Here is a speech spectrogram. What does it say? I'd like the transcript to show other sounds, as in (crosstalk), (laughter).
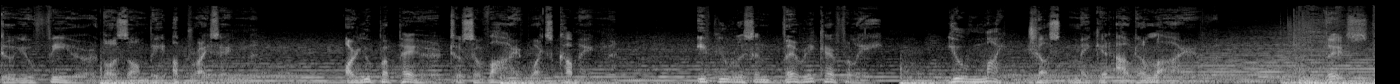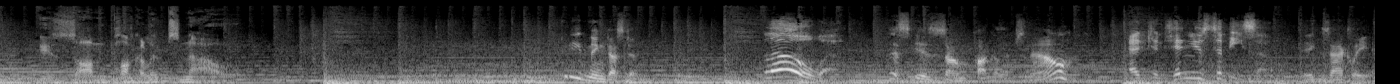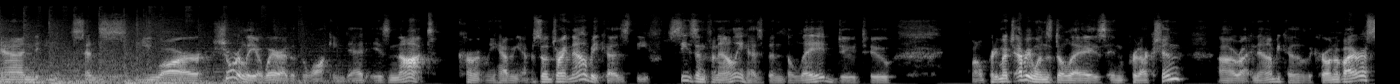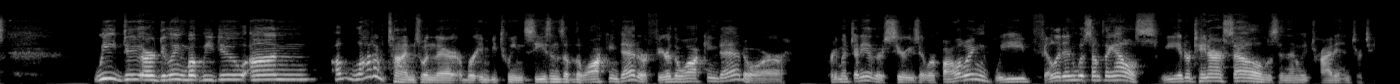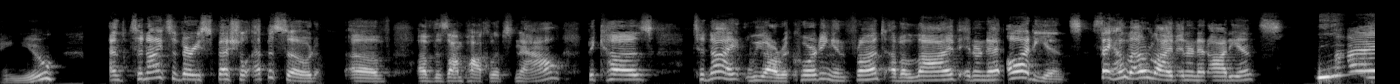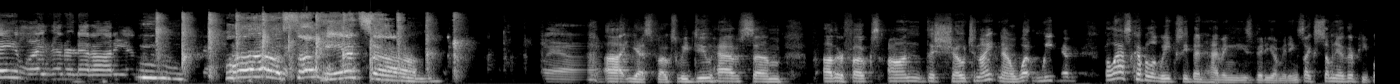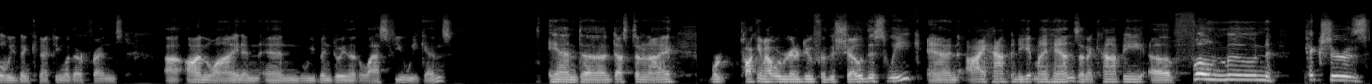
Do you fear the zombie uprising? Are you prepared to survive what's coming? If you listen very carefully, you might just make it out alive. This is Zompocalypse Now. Good evening, Dustin. Hello! This is Zompocalypse Now. And continues to be so. Exactly. And since you are surely aware that The Walking Dead is not currently having episodes right now because the season finale has been delayed due to, well, pretty much everyone's delays in production uh, right now because of the coronavirus. We do are doing what we do on a lot of times when there we're in between seasons of The Walking Dead or Fear the Walking Dead or pretty much any other series that we're following. We fill it in with something else. We entertain ourselves and then we try to entertain you. And tonight's a very special episode of of the Zompocalypse Now because tonight we are recording in front of a live internet audience. Say hello, live internet audience. Hi, live internet audience. Oh, so handsome. Yeah. Uh, yes, folks, we do have some other folks on the show tonight. Now, what we have the last couple of weeks, we've been having these video meetings, like so many other people. We've been connecting with our friends uh, online, and and we've been doing that the last few weekends. And uh, Dustin and I were talking about what we're going to do for the show this week, and I happened to get my hands on a copy of Full Moon Pictures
